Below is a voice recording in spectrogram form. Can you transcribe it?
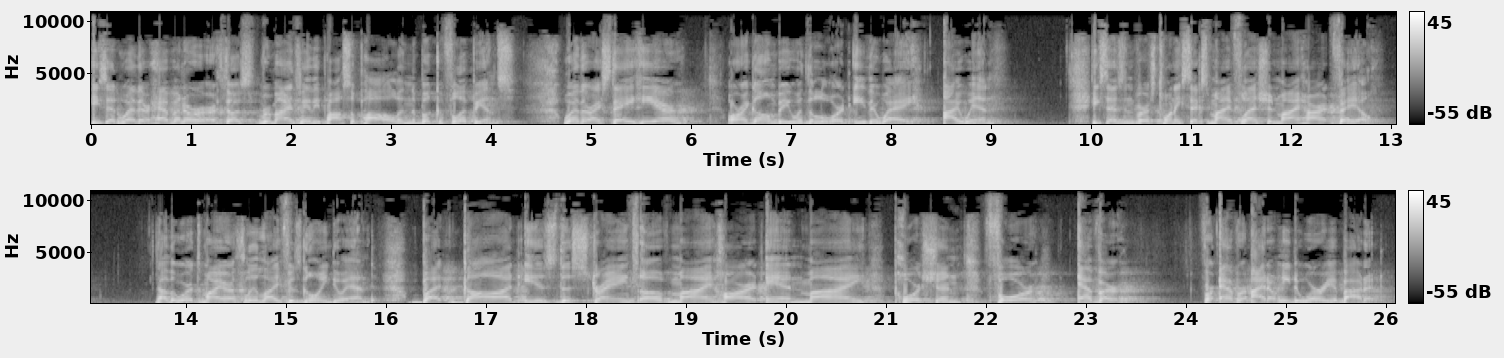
He said, whether heaven or earth, this reminds me of the Apostle Paul in the book of Philippians. Whether I stay here or I go and be with the Lord, either way, I win. He says in verse 26, My flesh and my heart fail. In other words, my earthly life is going to end. But God is the strength of my heart and my portion forever. Forever. I don't need to worry about it.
